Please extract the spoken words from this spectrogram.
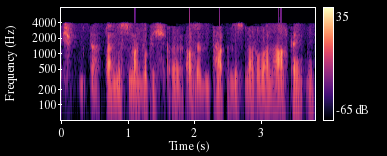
ich, da, da müsste man wirklich, äh, also die Partner müssen darüber nachdenken.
